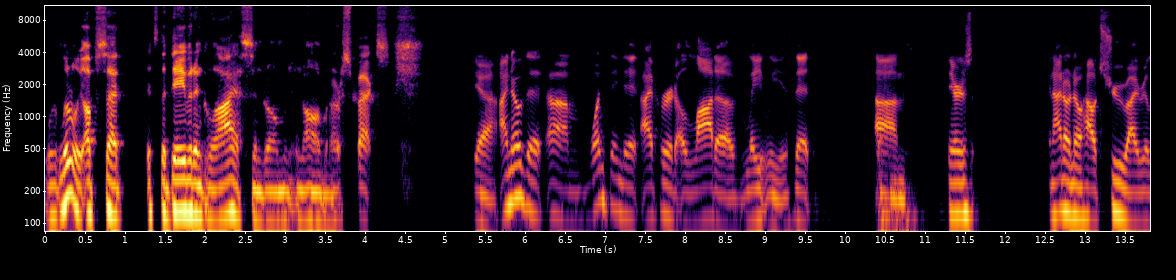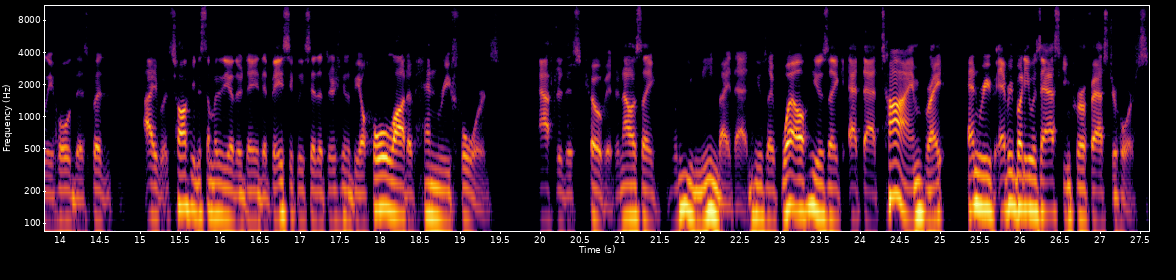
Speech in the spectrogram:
literally upset it's the david and goliath syndrome in, in all of mm-hmm. our respects yeah i know that um, one thing that i've heard a lot of lately is that mm-hmm. um, there's and i don't know how true i really hold this but i was talking to somebody the other day that basically said that there's going to be a whole lot of henry fords after this covid and i was like what do you mean by that and he was like well he was like at that time right Henry, everybody was asking for a faster horse.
